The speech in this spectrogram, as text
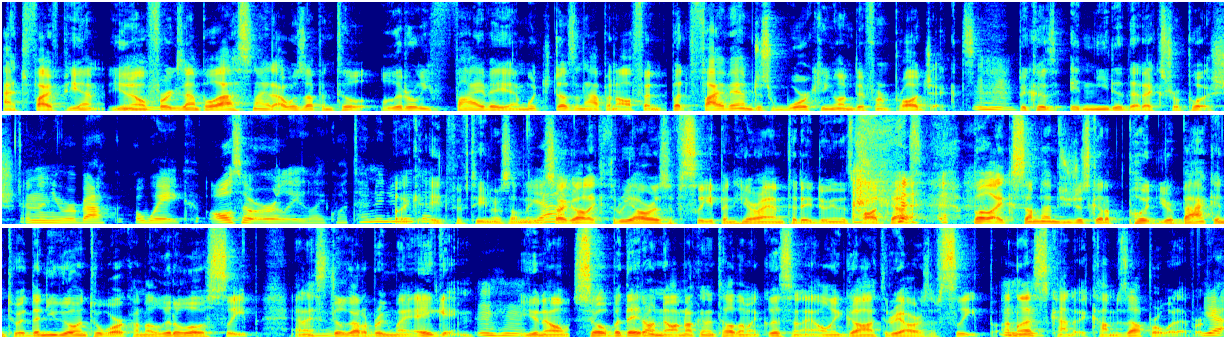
at 5 p.m. You know, mm-hmm. for example, last night I was up until literally 5 a.m., which doesn't happen often, but 5 a.m. just working on different projects mm-hmm. because it needed that extra push. And then you were back awake also early. Like, what time did you Like up? 8.15 or something. Yeah. So I got like three hours of sleep and here I am today doing this podcast. but like sometimes you just got to put your back into it. Then you go into work on a little low sleep and I still mm-hmm. got to bring my A game, mm-hmm. you know? So, but they don't know. I'm not going to tell them like, listen, I only got three hours of sleep mm-hmm. unless kind of it comes up or whatever. Yeah.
